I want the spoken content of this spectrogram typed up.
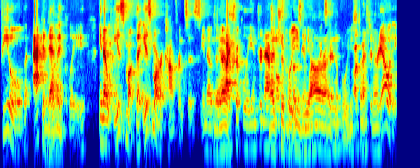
field academically. You know, ISMAR, the ISMAR conferences, you know, the yes. IEEE International Symposium VR, on Augmented stuff, yeah. Reality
